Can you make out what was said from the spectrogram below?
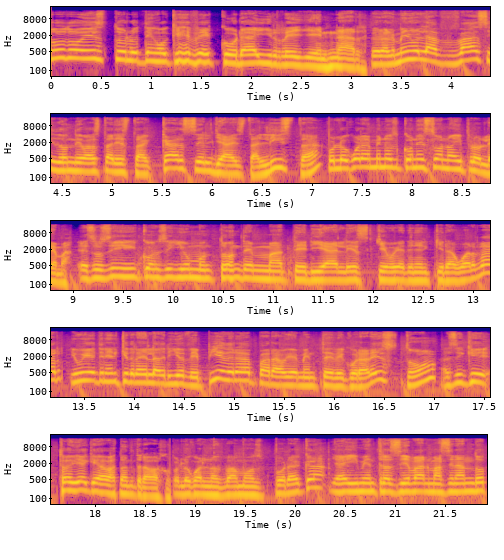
todo esto lo tengo que decorar y rellenar. Pero al menos la base donde va a estar esta cárcel ya está lista. Por lo cual al menos con eso no hay problema. Eso sí, conseguí un montón de materiales que voy a tener que ir a guardar. Y voy a tener que traer ladrillos de piedra para obviamente decorar esto. Así que todavía queda bastante trabajo. Por lo cual nos vamos por acá. Y ahí mientras se va almacenando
